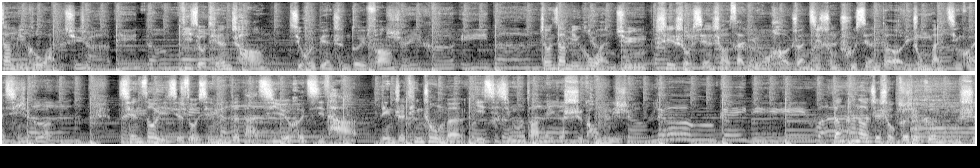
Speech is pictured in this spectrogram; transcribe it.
张家明和婉君，地久天长就会变成对方。张家明和婉君是一首鲜少在李荣浩专辑中出现的中版轻快情歌，前奏以节奏鲜明的打击乐和吉他，领着听众们一起进入到那个时空里。当看到这首歌的歌名时，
